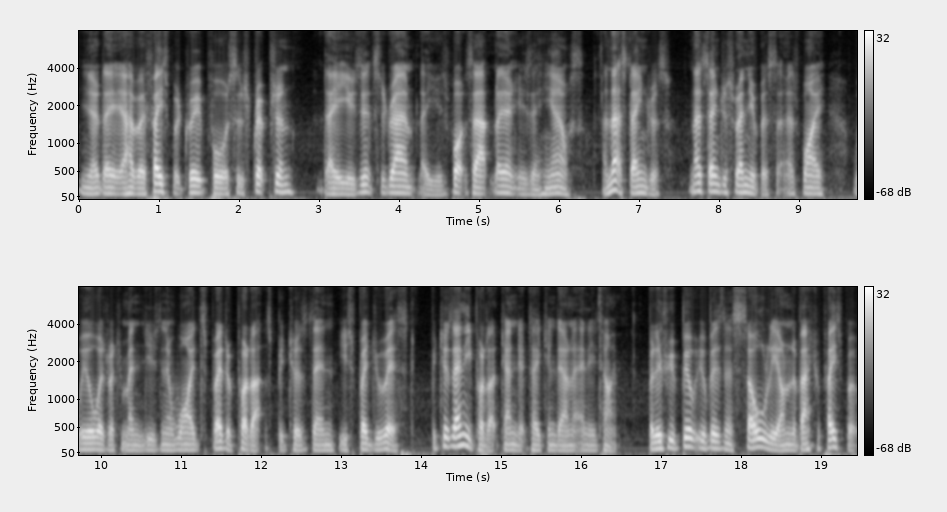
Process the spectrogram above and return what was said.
You know, they have a Facebook group for subscription, they use Instagram, they use WhatsApp, they don't use anything else. And that's dangerous. And that's dangerous for any of us. That's why we always recommend using a wide spread of products because then you spread your risk. Because any product can get taken down at any time. But if you built your business solely on the back of Facebook,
